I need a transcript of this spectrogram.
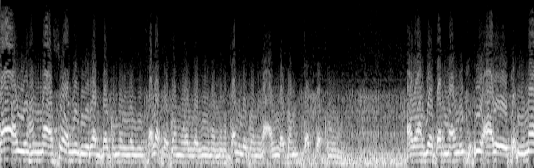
يا أيها الناس اعبدوا ربكم الذي خلقكم والذين من قبلكم لعلكم تتقون. فرمانی کہ یہ آیے کریمہ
